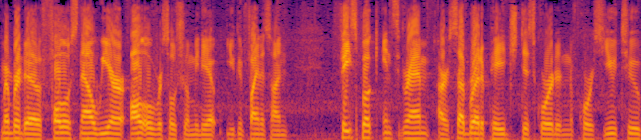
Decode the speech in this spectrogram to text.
remember to follow us now. We are all over social media. You can find us on Facebook, Instagram, our subreddit page, Discord, and of course YouTube.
